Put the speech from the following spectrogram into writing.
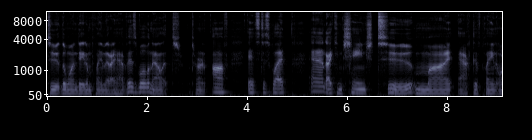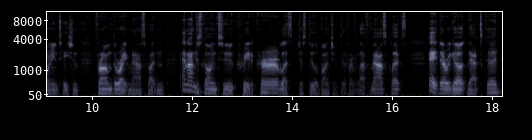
to the one datum plane that I have visible. Now let's turn off its display and I can change to my active plane orientation from the right mouse button and I'm just going to create a curve. Let's just do a bunch of different left mouse clicks. Hey, there we go. That's good.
